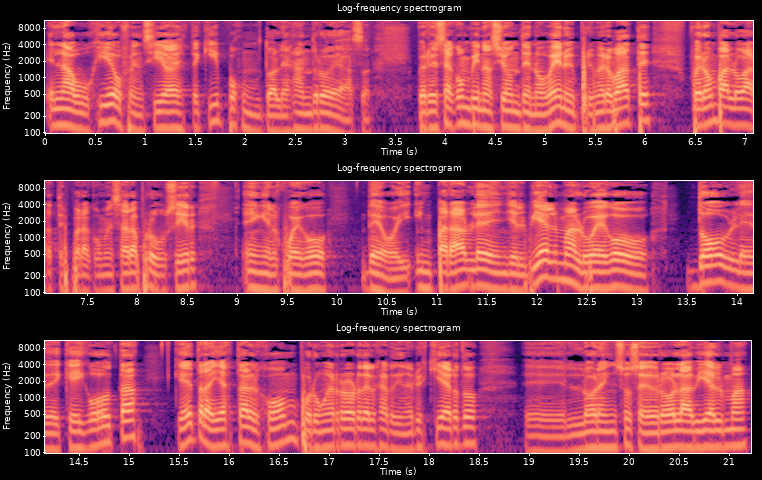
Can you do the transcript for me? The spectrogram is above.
en la bujía ofensiva de este equipo junto a Alejandro de Asa. Pero esa combinación de noveno y primer bate fueron baluartes para comenzar a producir en el juego de hoy. Imparable de Angel Bielma, luego doble de Keigota que traía hasta el home por un error del jardinero izquierdo. Eh, Lorenzo cedró la Bielma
